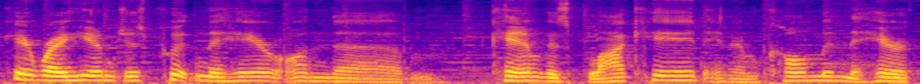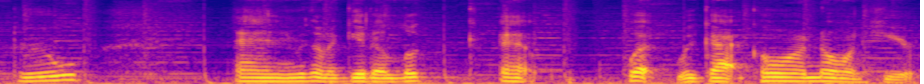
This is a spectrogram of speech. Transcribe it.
Okay, right here I'm just putting the hair on the um, canvas blockhead and I'm combing the hair through and we're to get a look at what we got going on here.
